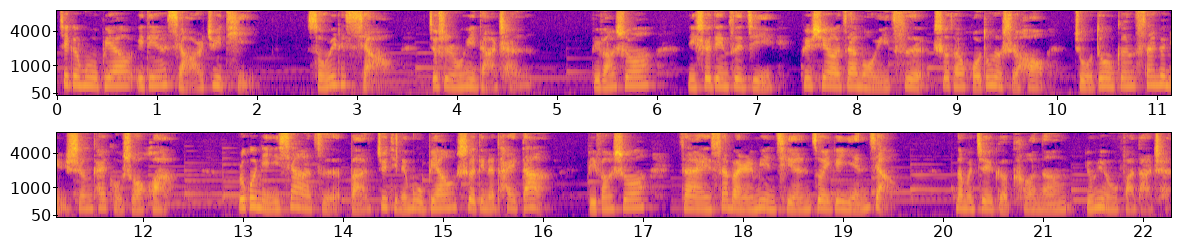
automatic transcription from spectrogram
这个目标一定要小而具体。所谓的小，就是容易达成。比方说，你设定自己必须要在某一次社团活动的时候。主动跟三个女生开口说话。如果你一下子把具体的目标设定的太大，比方说在三百人面前做一个演讲，那么这个可能永远无法达成。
